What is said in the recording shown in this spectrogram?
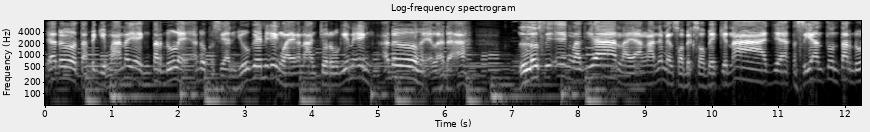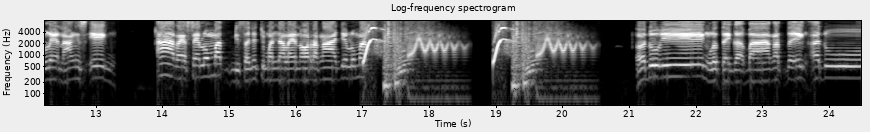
Ya aduh, tapi gimana ya Ing? Ntar dulu ya. Aduh, kesian juga nih Ing, layangan hancur begini Ing. Aduh, elah dah. Lu sih Ing, lagian layangannya main sobek-sobekin aja. Kesian tuh, ntar dulu ya, nangis Ing. Ah, rese lu Mat, bisanya cuma nyalain orang aja lu Mat. Aduh Ing, lu tega banget Ing. Aduh.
